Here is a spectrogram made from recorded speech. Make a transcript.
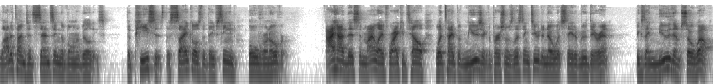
A lot of times it's sensing the vulnerabilities, the pieces, the cycles that they've seen over and over. I had this in my life where I could tell what type of music the person was listening to to know what state of mood they were in because I knew them so well.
